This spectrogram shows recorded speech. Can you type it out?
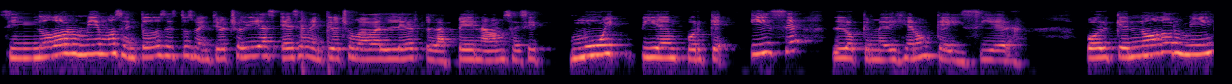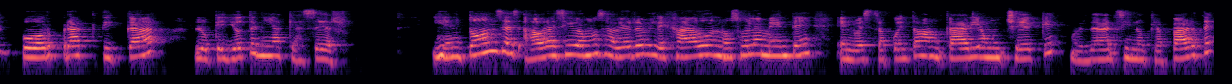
si no dormimos en todos estos 28 días, ese 28 va a valer la pena, vamos a decir, muy bien, porque hice lo que me dijeron que hiciera porque no dormí por practicar lo que yo tenía que hacer. Y entonces, ahora sí vamos a ver reflejado no solamente en nuestra cuenta bancaria un cheque, ¿verdad? Sino que aparte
